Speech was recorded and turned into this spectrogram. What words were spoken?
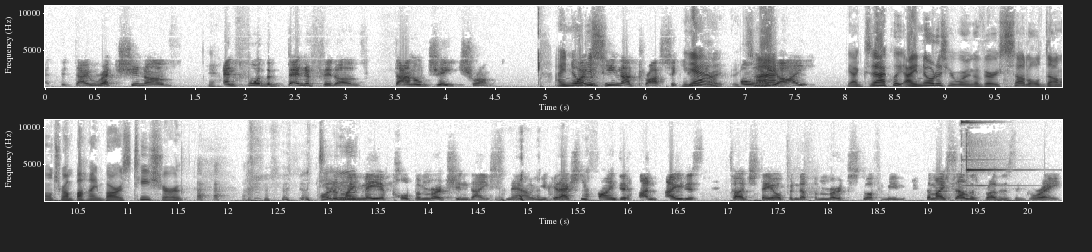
at the direction of and for the benefit of Donald J. Trump. I Why was he not prosecuted? Yeah, Right, Only exactly. I? Yeah, exactly. I noticed you're wearing a very subtle Donald Trump behind bars T-shirt. part of my mea culpa merchandise now. You can actually find it on Midas Touch. They opened up a merch store for me. The Meiselas brothers are great.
